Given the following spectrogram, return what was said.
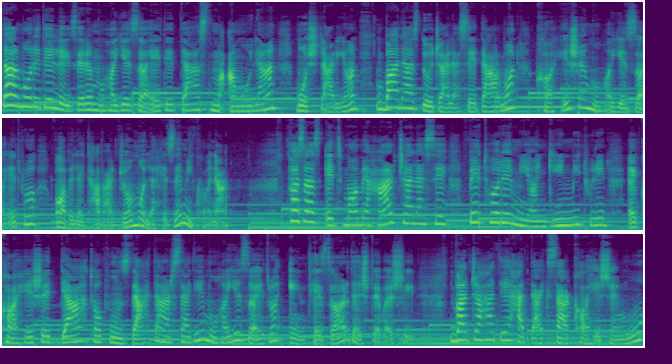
در مورد لیزر موهای زائد دست معمولا مشتریان بعد از دو جلسه درمان کاهش موهای زائد رو قابل توجه ملاحظه می‌کنن. پس از اتمام هر جلسه به طور میانگین می‌تونید کاهش 10 تا 15 درصدی موهای زاید را انتظار داشته باشید و جهت حداکثر کاهش مو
